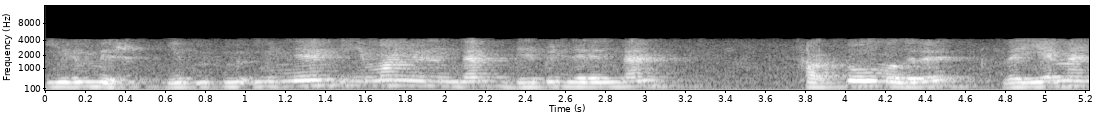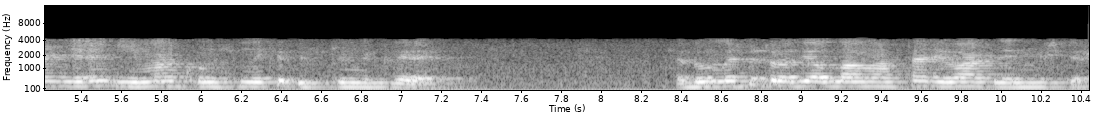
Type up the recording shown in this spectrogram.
21. Müminlerin iman yönünden birbirlerinden farklı olmaları ve Yemenlilerin iman konusundaki üstünlükleri. Ebu Mesud radıyallahu anh'tan rivayet edilmiştir.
